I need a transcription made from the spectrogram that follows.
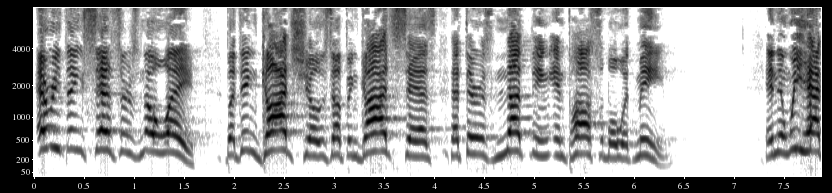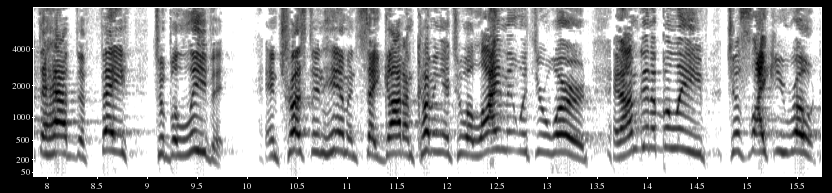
Everything says there's no way. But then God shows up and God says that there is nothing impossible with me. And then we have to have the faith to believe it and trust in Him and say, God, I'm coming into alignment with your word. And I'm going to believe, just like you wrote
